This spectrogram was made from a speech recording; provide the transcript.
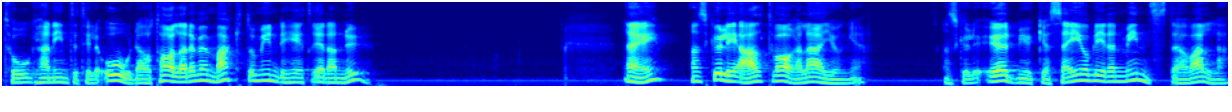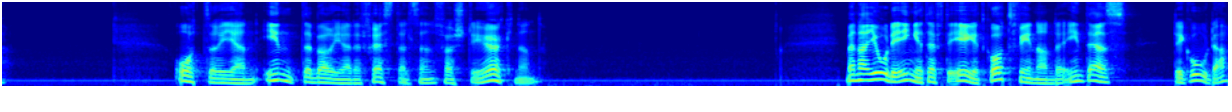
tog han inte till orda och talade med makt och myndighet redan nu? Nej, han skulle i allt vara lärjunge. Han skulle ödmjuka sig och bli den minste av alla. Återigen, inte började frestelsen först i öknen. Men han gjorde inget efter eget gottfinnande, inte ens det goda.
